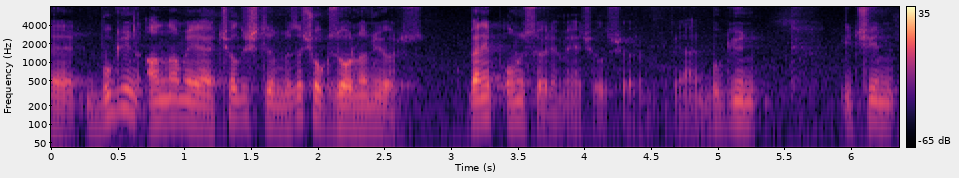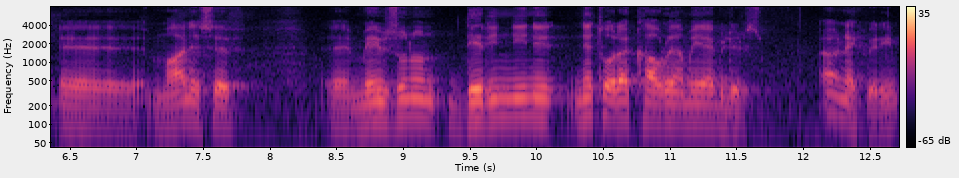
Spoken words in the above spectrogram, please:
e, bugün anlamaya çalıştığımızda çok zorlanıyoruz. Ben hep onu söylemeye çalışıyorum. Yani bugün için e, maalesef e, mevzunun derinliğini net olarak kavrayamayabiliriz. Örnek vereyim.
